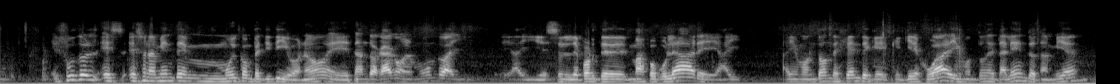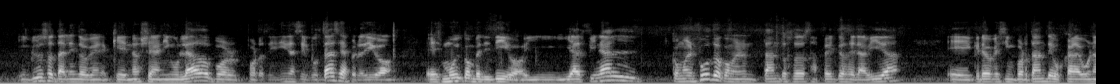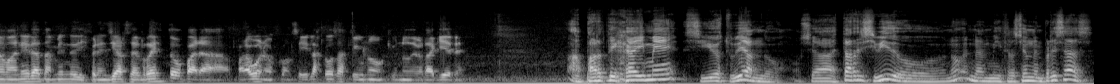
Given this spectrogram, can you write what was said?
el fútbol es, un ambiente muy competitivo, ¿no? Eh, tanto acá como en el mundo hay, hay, es el deporte más popular, eh, hay, hay un montón de gente que, quiere jugar, hay un montón de talento también, incluso talento que, no llega a ningún lado por, por, distintas circunstancias, pero digo, es muy competitivo y, y al final, como el fútbol, como en tantos otros aspectos de la vida, eh, creo que es importante buscar alguna manera también de diferenciarse del resto para, para, bueno, conseguir las cosas que uno, que uno de verdad quiere. Aparte, Jaime siguió estudiando, o sea, ¿estás recibido ¿no? en administración de empresas?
